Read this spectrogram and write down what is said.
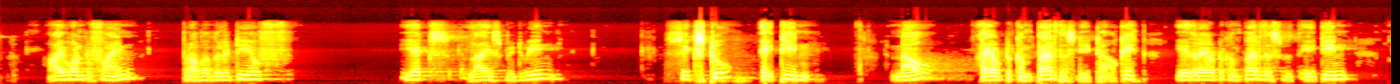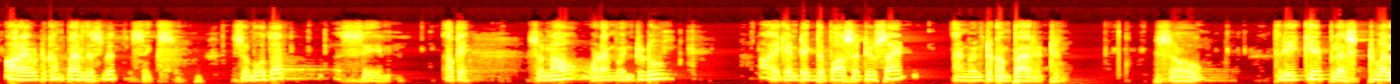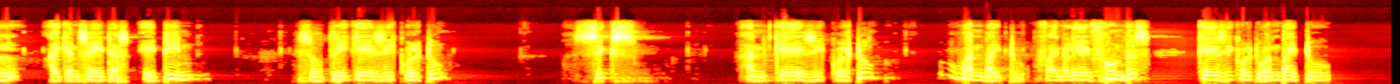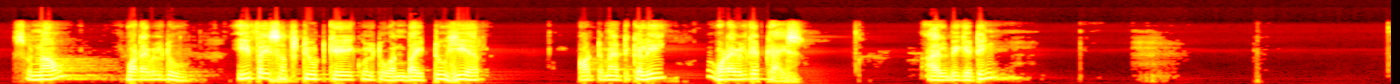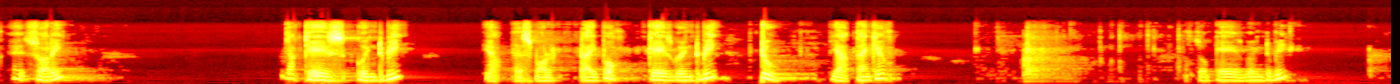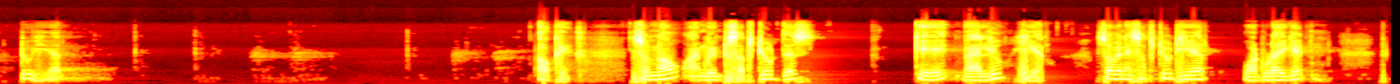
I want to find probability of X lies between 6 to 18 now I have to compare this data okay? Either I have to compare this with 18 or I have to compare this with 6 so both are same. Okay. So now what I'm going to do I can take the positive side. I'm going to compare it. So 3k plus 12 I can say it as 18 so 3k is equal to 6 and k is equal to 1 by 2 finally I found this. K is equal to 1 by 2 so now what I will do if I substitute k equal to 1 by 2 here automatically what I will get guys? I'll be getting eh, sorry the k is going to be yeah a small typo k is going to be 2 yeah thank you. So k is going to be 2 here okay. So now I'm going to substitute this k value here. So when I substitute here what would I get?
